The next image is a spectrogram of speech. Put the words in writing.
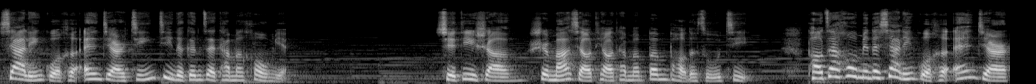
夏林果和安吉尔紧紧地跟在他们后面。雪地上是马小跳他们奔跑的足迹。跑在后面的夏林果和安吉尔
